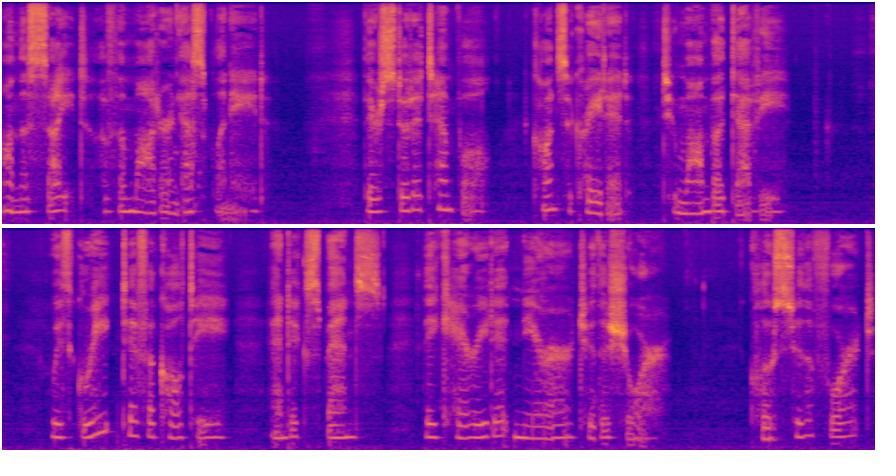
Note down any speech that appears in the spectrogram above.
on the site of the modern esplanade, there stood a temple consecrated to Mumba Devi. With great difficulty and expense, they carried it nearer to the shore, close to the fort,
